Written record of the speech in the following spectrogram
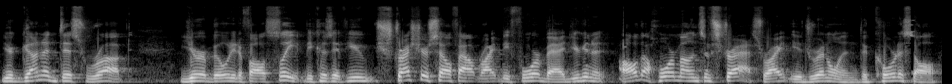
you're going to disrupt your ability to fall asleep because if you stress yourself out right before bed, you're going to, all the hormones of stress, right? The adrenaline, the cortisol,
